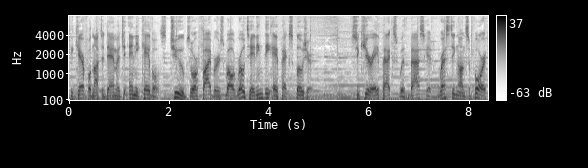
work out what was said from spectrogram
Be careful not to damage any cables, tubes, or fibers while rotating the apex closure. Secure apex with basket resting on support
